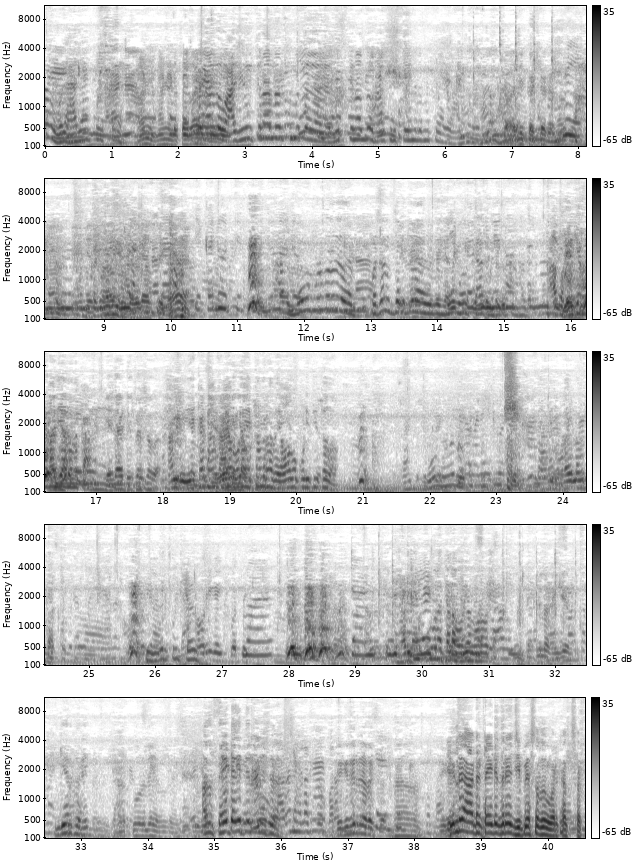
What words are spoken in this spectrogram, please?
ಇತ್ತಂದ್ರ ಅದ ಯಾವಾಗ ಕುಡಿತಿತ್ತದ ಅದು ಟೈಟ್ ಆಗೈತಿ ಸರ್. ಇಲ್ರಿ ಆಟ ಟೈಟ್ ಇದ್ರೆ ಜಿ ಪಿ ಎಸ್ ಅದು ವರ್ಕ್ ಆತ್ ಸರ್.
